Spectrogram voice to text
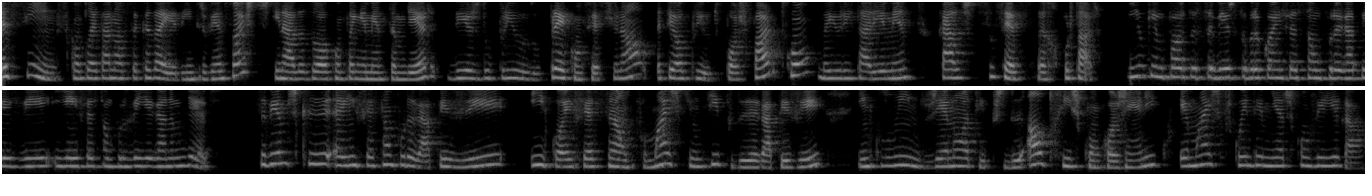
Assim, se completa a nossa cadeia de intervenções destinadas ao acompanhamento da mulher, desde o período pré-concepcional até ao período pós-parto, com, maioritariamente, casos de sucesso a reportar. E o que importa saber sobre a co-infecção por HPV e a infecção por VIH na mulher? Sabemos que a infecção por HPV e co-infecção por mais que um tipo de HPV incluindo genótipos de alto risco oncogénico, é mais frequente em mulheres com VIH.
